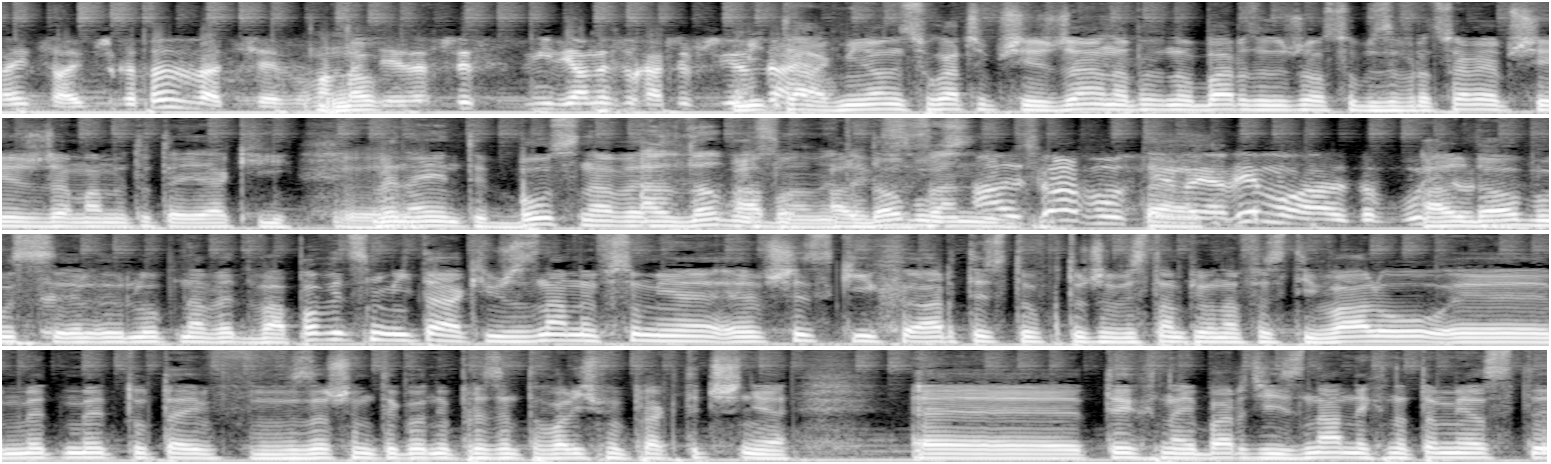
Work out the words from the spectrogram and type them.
no i co, i przygotowywać się, bo mam No. nadzieję, że wszyscy miliony słuchaczy Mi, przyjeżdżają. tak, miliony słuchaczy przyjeżdżają, na pewno bardzo dużo osób z Wrocławia przyjeżdża, mamy tutaj jaki E, wynajęty bus nawet. Aldobus mamy, tak Aldobus. zwany. Aldobus, nie Tak. no ja wiem o Aldobusie. Aldobus y, lub nawet dwa. Powiedz mi tak, już znamy w sumie e, wszystkich artystów, którzy wystąpią na festiwalu. Y, My, my tutaj w zeszłym tygodniu prezentowaliśmy praktycznie e, tych najbardziej znanych, natomiast e,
